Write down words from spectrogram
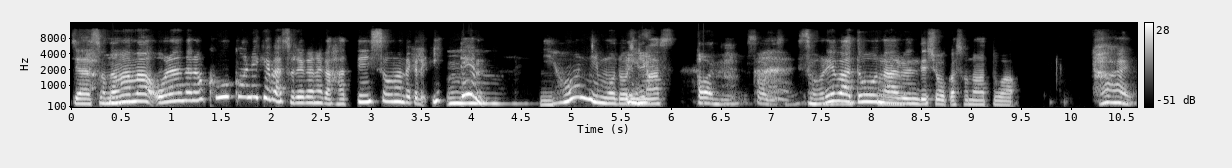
じゃあ、そのままオランダの高校に行けば、それがなんか発展しそうなんだけど、一点、日本に戻ります。そうですね。それはどうなるんでしょうか、その後は。はい。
